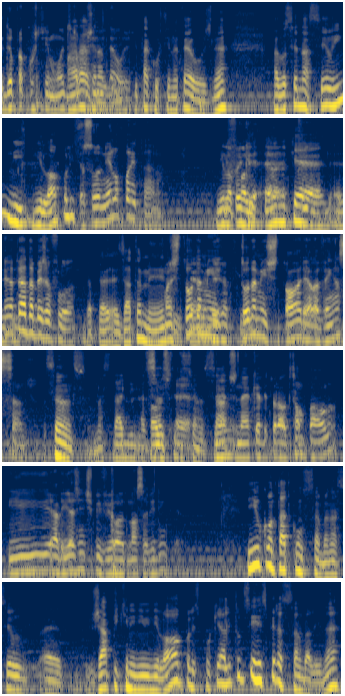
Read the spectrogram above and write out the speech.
e deu para curtir muito, estou curtindo até hoje. E está curtindo até hoje, né? Mas você nasceu em Nilópolis? Eu sou nilopolitano. Nilopolitano, que é, é... É a terra da Beija-Flor. Exatamente. Mas toda a, minha, toda a minha história, ela vem a Santos. Santos, na cidade de Paulista de é, Santos. Santos, né? Que é litoral de São Paulo. E ali a gente viveu a nossa vida inteira. E o contato com o samba nasceu é, já pequenininho em Nilópolis, porque ali tudo se respira samba ali, né?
